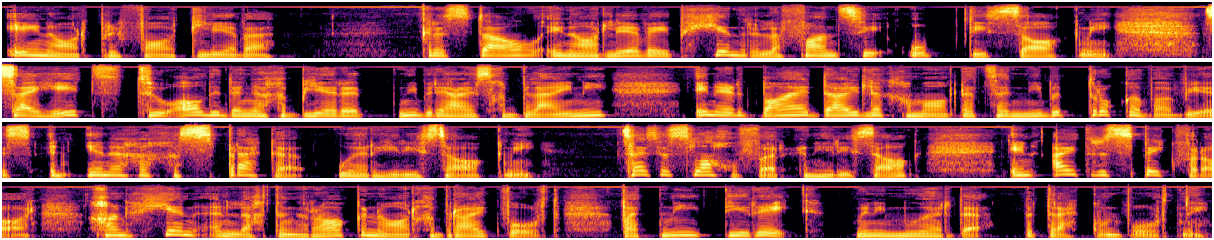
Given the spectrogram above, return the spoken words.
en haar privaat lewe. Kristal en haar lewe het geen relevantie op die saak nie. Sy het toe al die dinge gebeur het, nie by die huis gebly nie en het baie duidelik gemaak dat sy nie betrokke wou wees in enige gesprekke oor hierdie saak nie. Sy is 'n slagoffer in hierdie saak en uit respek vir haar gaan geen inligting rakende haar gebruik word wat nie direk met die moorde betrek kon word nie.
